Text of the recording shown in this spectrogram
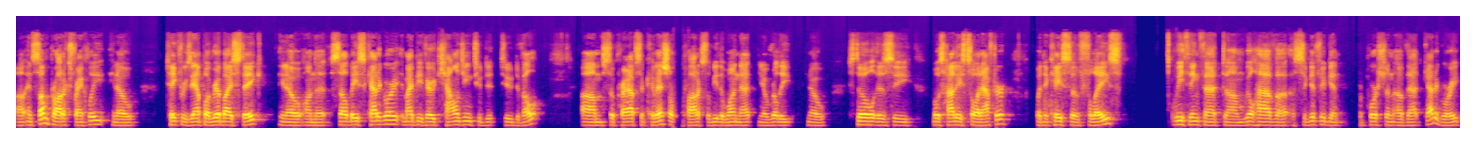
Uh, and some products, frankly, you know, take for example a ribeye steak. You know, on the cell-based category, it might be very challenging to de- to develop. Um, so perhaps the conventional products will be the one that you know really you know still is the most highly sought after. But in the case of fillets, we think that um, we'll have a, a, significant proportion of that category,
